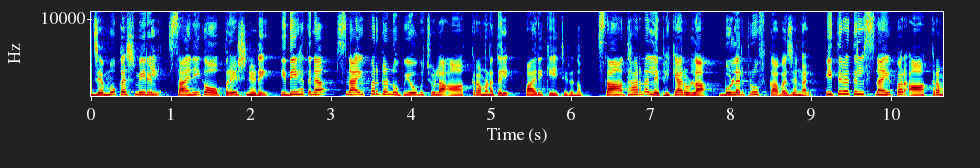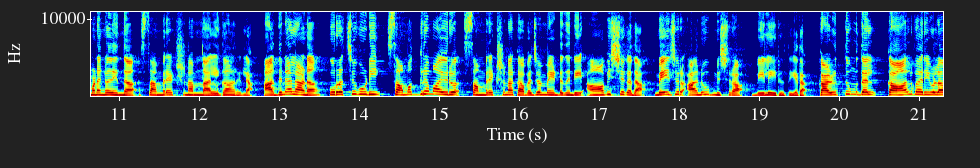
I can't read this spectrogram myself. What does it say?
ജമ്മു കശ്മീരിൽ സൈനിക ഓപ്പറേഷനിടെ ഇദ്ദേഹത്തിന് സ്നൈപ്പർ ഗൺ ഉപയോഗിച്ചുള്ള ആക്രമണത്തിൽ പരിക്കേറ്റിരുന്നു. സാധാരണ ലഭിക്കാറുള്ള ബുള്ളറ്റ് പ്രൂഫ് കവചങ്ങൾ ഇത്തരത്തിൽ സ്നൈപ്പർ ആക്രമണങ്ങളിൽ നിന്ന് സംരക്ഷണം നൽകാറില്ല. അതിനാലാണ് കുറച്ചുകൂടി സമഗ്രമായൊരു സംരക്ഷണ കവചം വേണ്ടതിന്റെ ആവശ്യകത മേജർ അനൂപ് മിശ്ര വിലയിരുത്തിയത്. കഴുത്തു മുതൽ കാൽ വരെയുള്ള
